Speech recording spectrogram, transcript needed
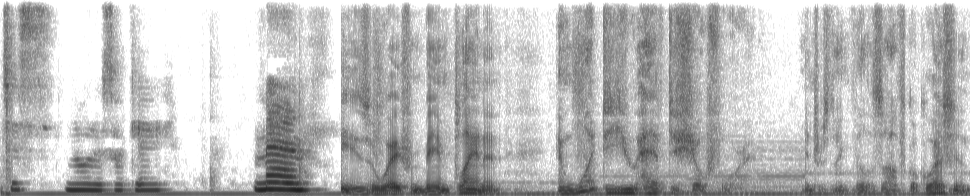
Just notice, okay? Man. He's away from being planted. And what do you have to show for it? Interesting philosophical question.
